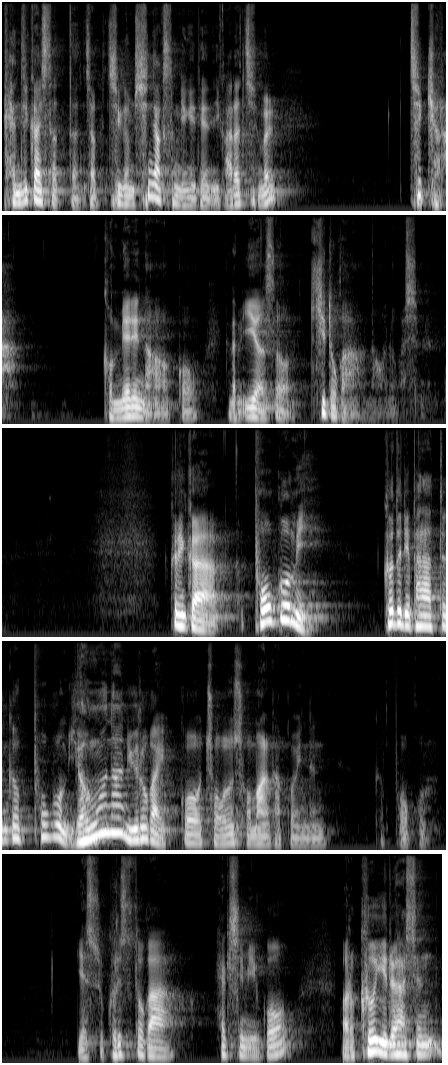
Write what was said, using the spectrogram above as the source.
편지까지 썼던 즉 지금 신약 성경에 대한 이 가르침을 지켜라. 건면이 나왔고 그다음에 이어서 기도가 나오는 것입니다. 그러니까 복음이 그들이 받았던 그 복음 영원한 위로가 있고 좋은 소망을 갖고 있는 그 복음 예수 그리스도가 핵심이고 바로 그 일을 하신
